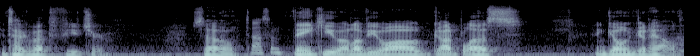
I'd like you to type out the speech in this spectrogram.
and talk about the future. So It's awesome. thank you. I love you all. God bless, and go in good health.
